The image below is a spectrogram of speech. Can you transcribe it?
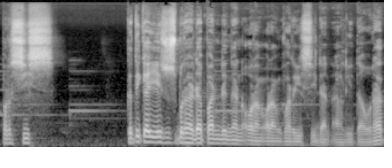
Persis ketika Yesus berhadapan dengan orang-orang Farisi dan ahli Taurat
